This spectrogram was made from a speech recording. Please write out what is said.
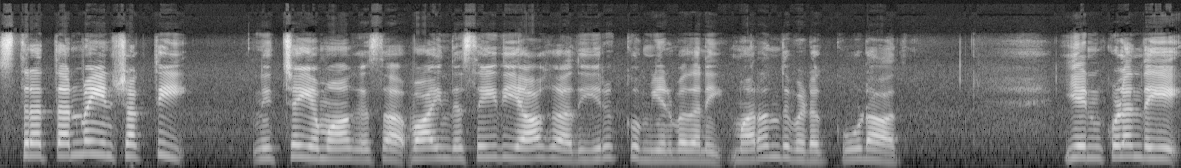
ஸ்திரத்தன்மையின் சக்தி நிச்சயமாக ச வாய்ந்த செய்தியாக அது இருக்கும் என்பதனை மறந்துவிடக்கூடாது என் குழந்தையே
